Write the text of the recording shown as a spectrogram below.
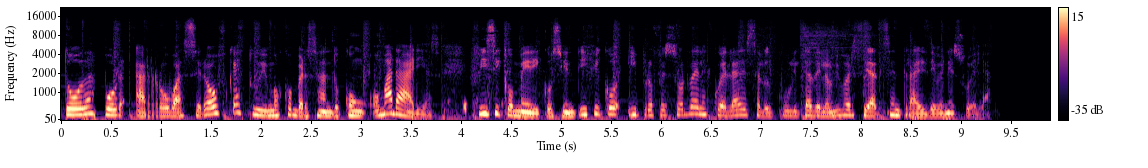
todas por arroba. Estuvimos conversando con Omar Arias, físico médico, científico y profesor de la Escuela de Salud Pública de la Universidad Central de Venezuela.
